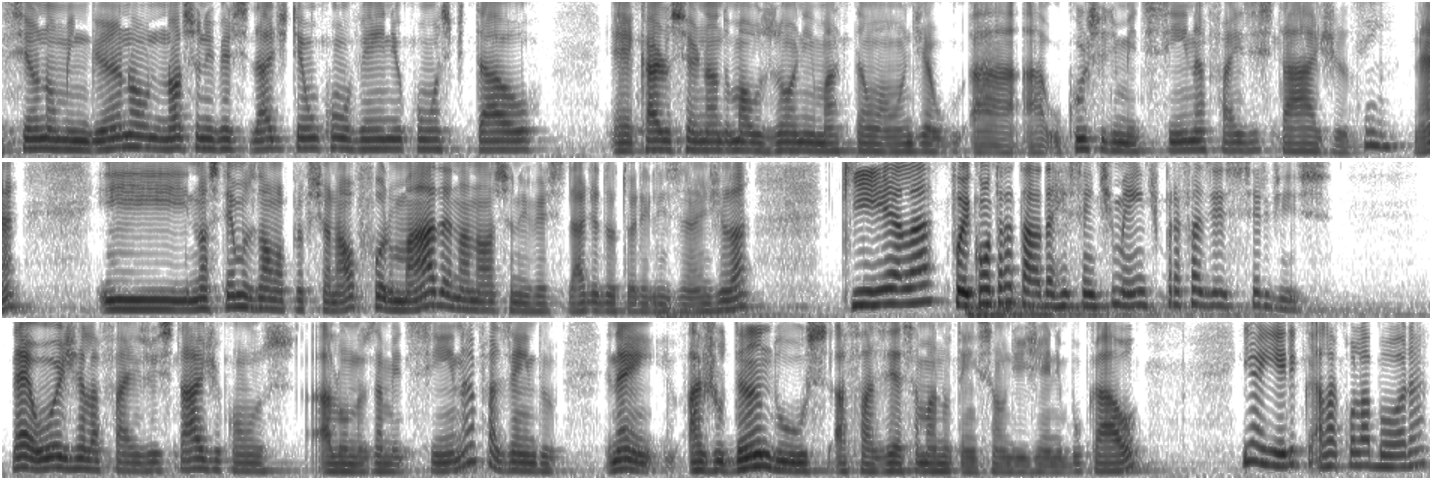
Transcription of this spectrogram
se eu não me engano, a nossa universidade tem um convênio com o Hospital é, Carlos Fernando Malzone, em Matão, onde a, a, o curso de medicina faz estágio. Sim. Né? E nós temos lá uma profissional formada na nossa universidade, a doutora Elisângela, que ela foi contratada recentemente para fazer esse serviço. Né, hoje ela faz o estágio com os alunos da medicina, fazendo, né, ajudando-os a fazer essa manutenção de higiene bucal. E aí ele, ela colabora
